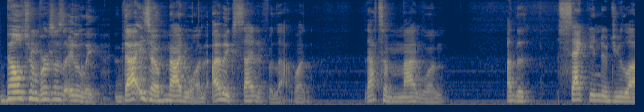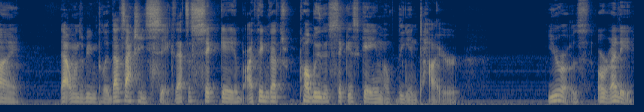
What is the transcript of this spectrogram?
Belgium versus Italy. That is a mad one. I'm excited for that one. That's a mad one. On the second of July, that one's being played. That's actually sick. That's a sick game. I think that's probably the sickest game of the entire Euros already,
